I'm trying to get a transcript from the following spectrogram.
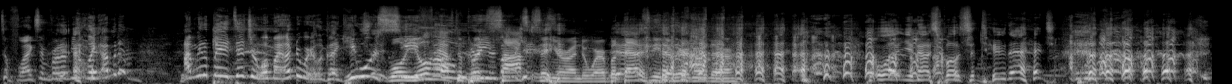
to flex in front of you, like I'm gonna. I'm gonna pay attention to what my underwear look like. He wore well, you'll have to put socks in your underwear, but that's neither here nor there. what? You're not supposed to do that?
